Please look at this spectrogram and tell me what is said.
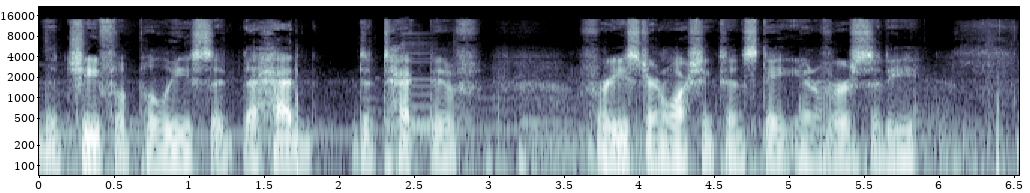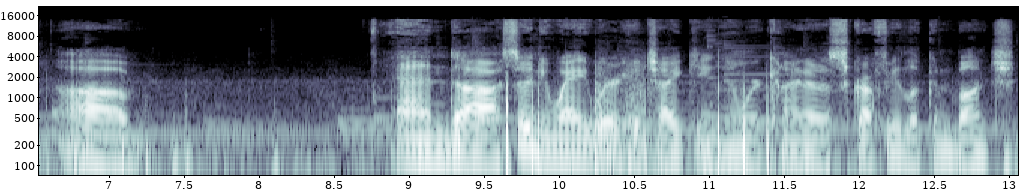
the chief of police, the head detective for Eastern Washington State University. Uh, and uh, so, anyway, we're hitchhiking and we're kind of a scruffy looking bunch.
